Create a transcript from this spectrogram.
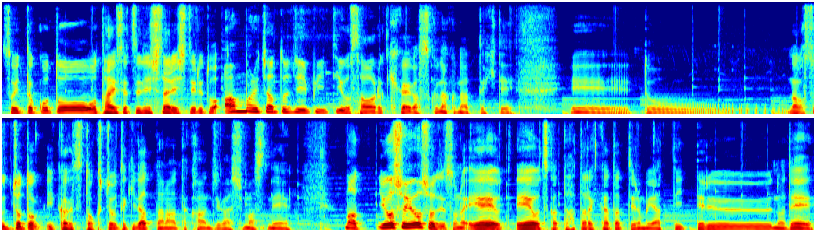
そういったことを大切にしたりしてると、あんまりチャット GPT を触る機会が少なくなってきて、えー、っと、なんかちょっと1ヶ月特徴的だったなって感じがしますね。まあ、要所要所でその AI を AI を使った働き方っていうのもやっていってるので、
